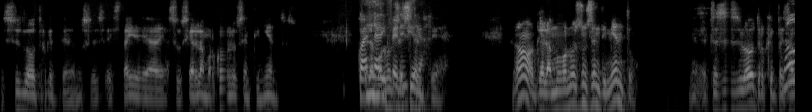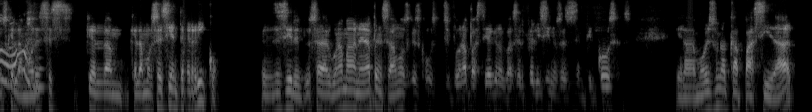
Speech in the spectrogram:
Eso es lo otro que tenemos, es esta idea de asociar el amor con los sentimientos. ¿Cuál es la diferencia? No, que el amor no es un sentimiento. Entonces es lo otro, que pensamos que, el amor es, que, que el amor se siente rico. Es decir, o sea, de alguna manera pensamos que es como si fuera una pastilla que nos va a hacer feliz y nos hace sentir cosas. El amor es una capacidad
